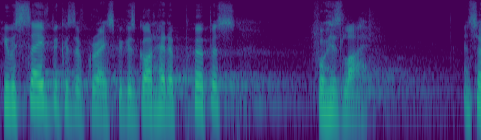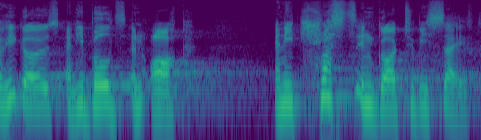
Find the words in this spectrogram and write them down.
He was saved because of grace, because God had a purpose for his life. And so he goes and he builds an ark and he trusts in God to be saved.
